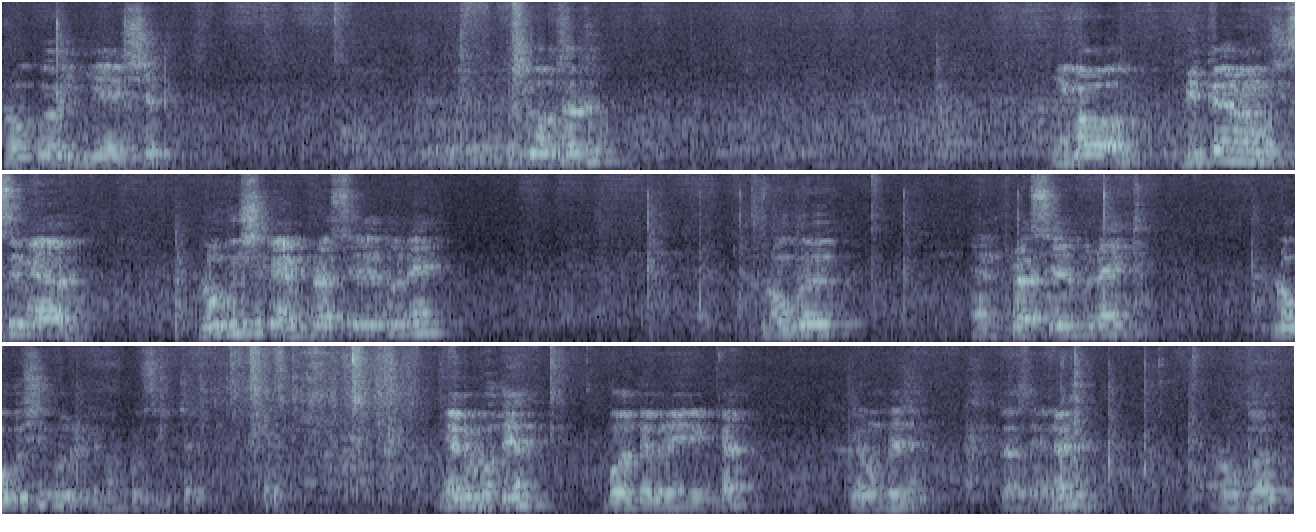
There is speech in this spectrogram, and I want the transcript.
로그 2의 10 이거 어떡하죠? 이거 밑변환 공식 쓰면 로그 10의 n 플러스 1분의 로그 n 플러스 1분의 로그 10으로 이렇게 바꿀 수 있죠. 얘는 뭐 돼요? 무한 대분의 1이니까 0 되죠. 그래서 얘는 로그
